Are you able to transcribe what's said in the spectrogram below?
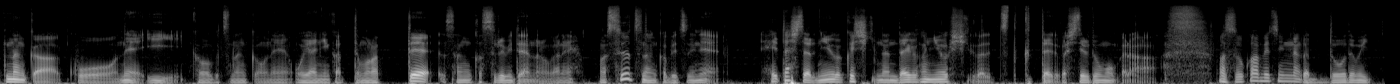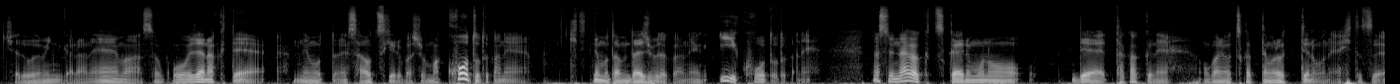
となんかこうね、いい革靴なんかをね、親に買ってもらって参加するみたいなのがね、まあスーツなんか別にね、下手したら入学式、大学入学式とかで作ったりとかしてると思うから、まあそこは別になんかどうでもいいっちゃどうでもいいからね、まあそこじゃなくて、ね、もっとね、差をつける場所、まあコートとかね、着てても多分大丈夫だからね、いいコートとかね、それ長く使えるもので高くね、お金を使ってもらうっていうのもね、一つ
